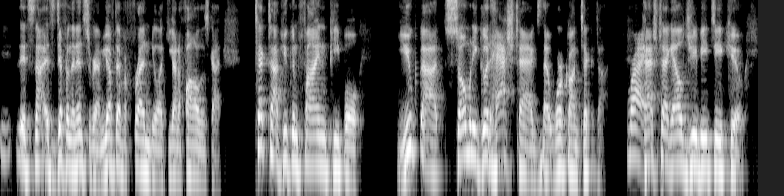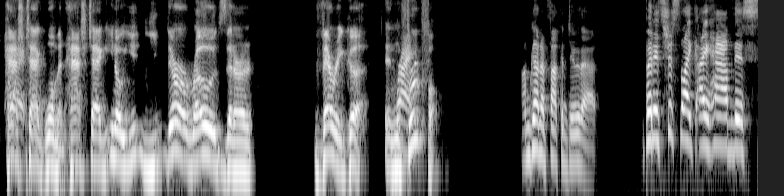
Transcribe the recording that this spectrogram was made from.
it's not it's different than Instagram. You have to have a friend be like, you got to follow this guy. TikTok, you can find people. You got so many good hashtags that work on TikTok. right. Hashtag LGBTQ, hashtag woman, hashtag, you know, you, you, there are roads that are very good and Right. fruitful. I'm gonna fucking do that. But it's just like I have this,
